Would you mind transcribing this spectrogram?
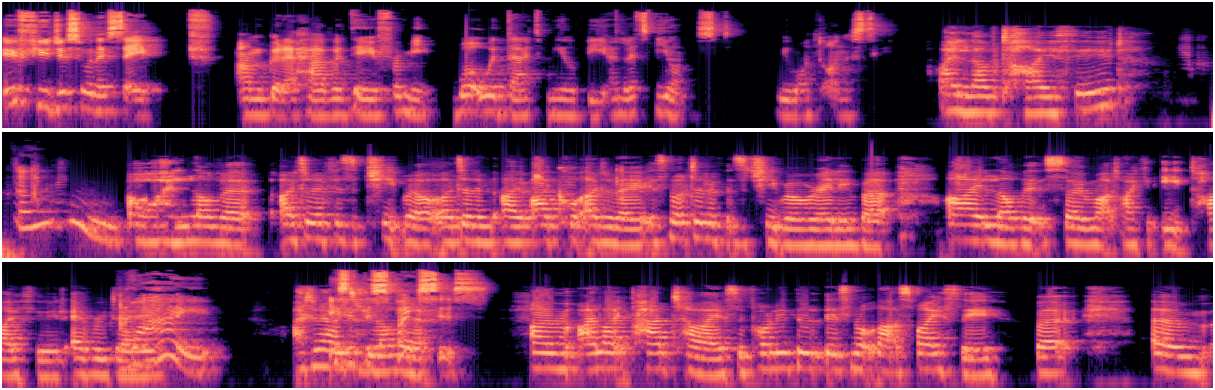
if you just want to say, I'm going to have a day for me. What would that meal be? And let's be honest. We want honesty. I love Thai food. Oh. Oh, I love it. I don't know if it's a cheat meal. I don't know. I, I call. I don't know. It's not. I don't know if it's a cheat meal really, but I love it so much. I could eat Thai food every day. Why? I don't know. Is I it the spices? It. Um, I like pad Thai, so probably the, it's not that spicy, but um,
